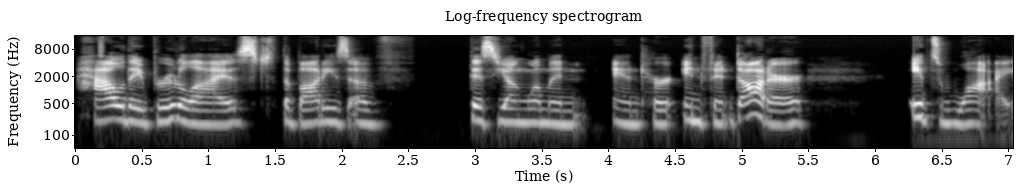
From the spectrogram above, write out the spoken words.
how they brutalized the bodies of this young woman and her infant daughter, it's why.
